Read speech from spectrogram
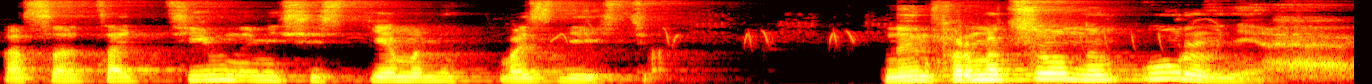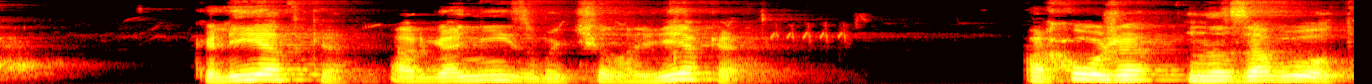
ассоциативными системами воздействия. На информационном уровне клетка организма человека похожа на завод,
